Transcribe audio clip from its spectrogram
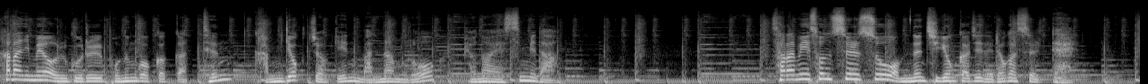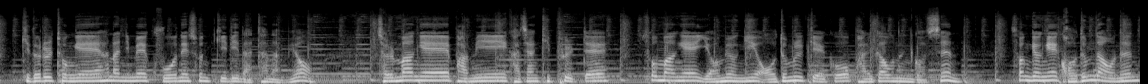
하나님의 얼굴을 보는 것과 같은 감격적인 만남으로 변화했습니다. 사람이 손쓸 수 없는 지경까지 내려갔을 때 기도를 통해 하나님의 구원의 손길이 나타나며 절망의 밤이 가장 깊을 때 소망의 여명이 어둠을 깨고 밝아오는 것은 성경에 거듭 나오는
